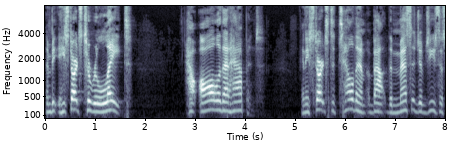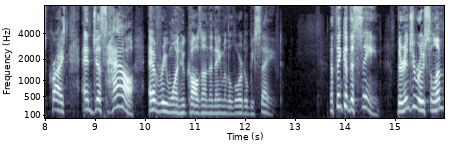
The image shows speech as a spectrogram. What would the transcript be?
And he starts to relate how all of that happened. And he starts to tell them about the message of Jesus Christ and just how everyone who calls on the name of the Lord will be saved. Now think of the scene. They're in Jerusalem.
